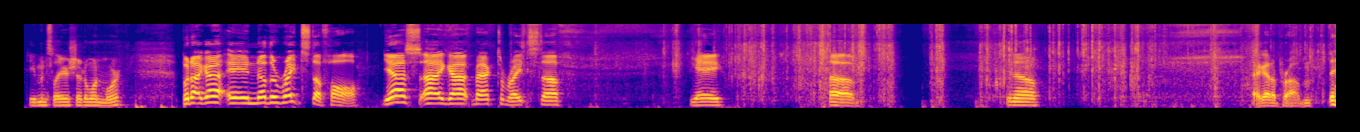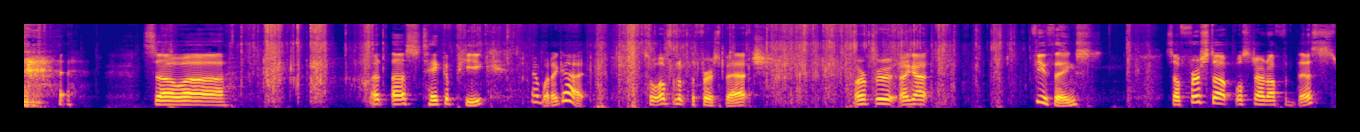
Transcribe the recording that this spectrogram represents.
Demon Slayer should have won more. But I got another Right Stuff haul. Yes, I got back to Right Stuff. Yay. Um, you know, I got a problem. so, uh, let us take a peek at what I got. So, open up the first batch. Or for, I got a few things. So, first up, we'll start off with this.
